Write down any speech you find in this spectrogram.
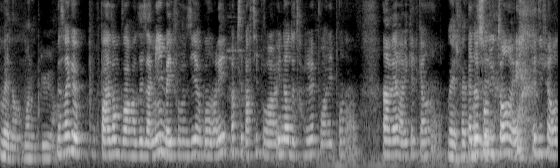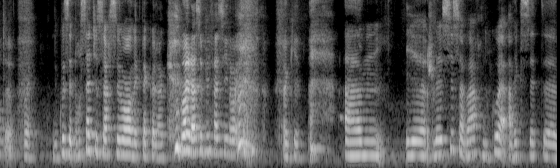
Ouais, non, moi non plus. hein. Mais c'est vrai que pour, par exemple, voir des amis, bah, il faut se dire, bon, allez, hop, c'est parti pour euh, une heure de trajet pour aller prendre un, un verre avec quelqu'un. Ouais, je La notion du temps est, est différente. euh. Du coup, c'est pour ça que tu sors souvent avec ta coloc. Ouais, là, c'est plus facile, ouais. Ok. Euh, et euh, je voulais aussi savoir, du coup, avec cette, euh,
